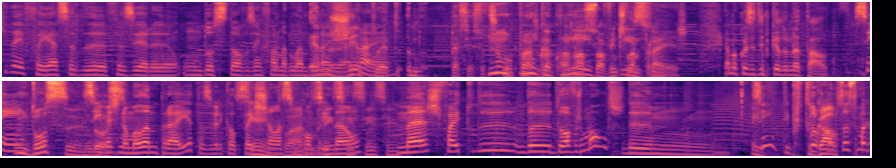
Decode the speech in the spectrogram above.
Que ideia foi essa de fazer eh, um doce de ovos em forma de É lampreia? nojento. não É é? Peço isso, Nunca- desculpa aos, nunca aos comi nossos ouvintes isso. lampreias. É uma coisa típica do Natal. Sim. Um doce? Sim, doce. imagina uma lampreia, estás a ver aquele Sim, peixão assim claro. compridão, Sim, sim, sim, sim. mas feito de, de, de ovos moles. De, hum, Ei, sim, tipo Portugal- como se fosse uma,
